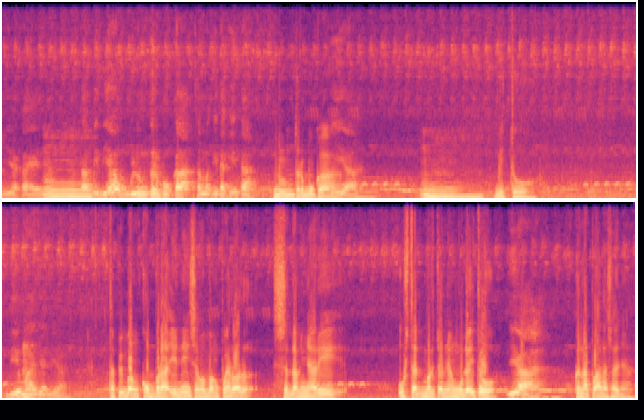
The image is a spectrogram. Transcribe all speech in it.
Iya kayaknya. Hmm. Tapi dia belum terbuka sama kita-kita. belum terbuka. Iya. Hmm, gitu. Diem aja dia. Tapi Bang Kobra ini sama Bang Pelor sedang nyari Ustadz Mercon yang muda itu. Iya, Kenapa alasannya?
